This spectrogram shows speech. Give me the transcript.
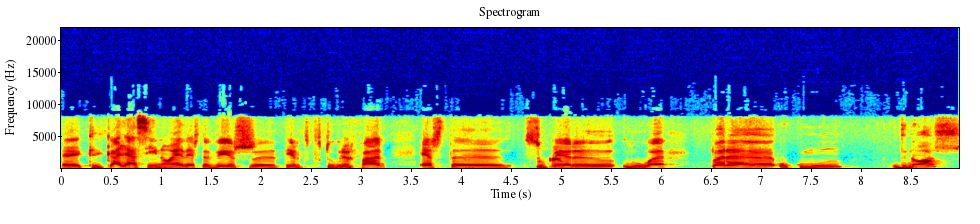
eh, que lhe calha assim, não é? Desta vez ter de fotografar esta super lua para o comum de nós,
